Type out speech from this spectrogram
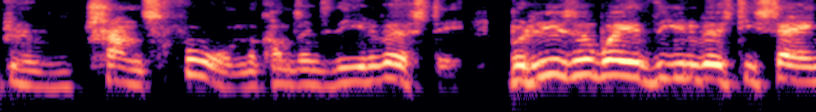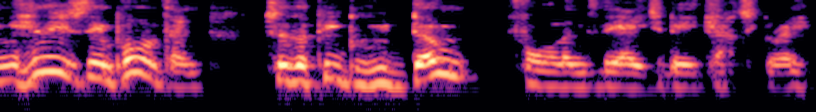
going to transform the content of the university, but it is a way of the university saying, here's the important thing to the people who don't fall into the A to B category.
